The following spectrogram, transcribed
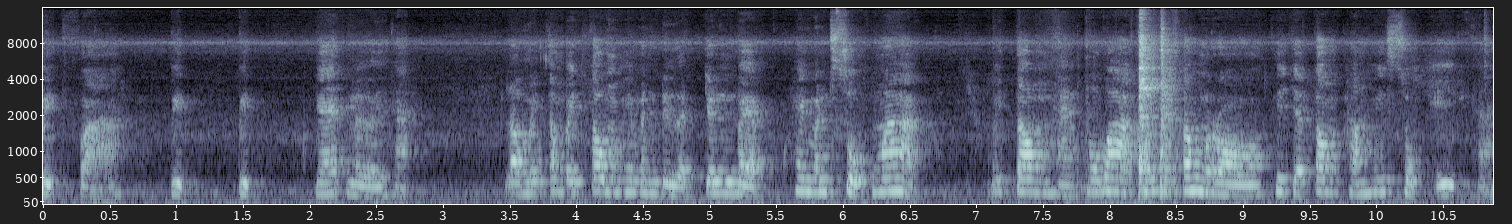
ปิดฝา ปิดปิดแก๊สเลยค่ะ เราไม่ต้องไปต้มให้มันเดือดจนแบบให้มันสุกมาก ไม่ต้องค่ะ เพราะว่าเขาจะต้องรอที่จะต้องทำให้สุกอีกค่ะ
